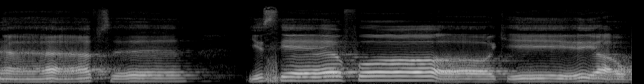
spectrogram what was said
ነፍስ ይሴፎ ኪያሁ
